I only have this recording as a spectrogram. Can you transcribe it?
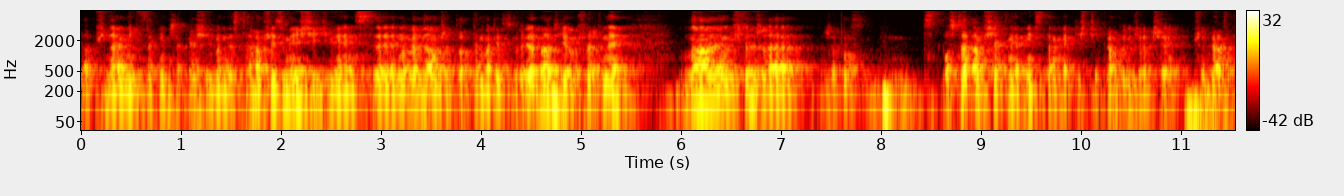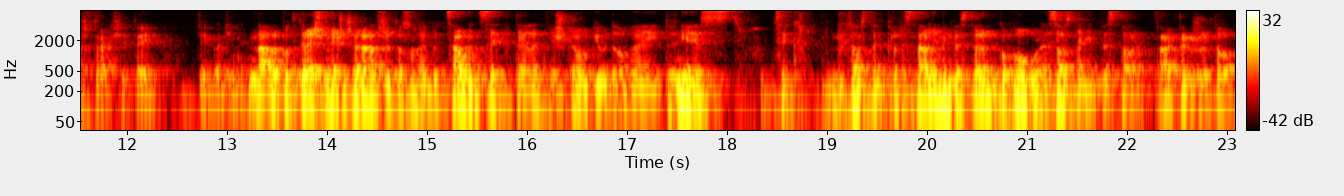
a przynajmniej w takim zakresie będę starał się zmieścić, więc no wiadomo, że to temat jest o wiele bardziej obszerny, no ale myślę, że, że postaram się jak najwięcej tam jakichś ciekawych rzeczy przekazać w trakcie tej, tej godziny. No ale podkreślmy jeszcze raz, że to są jakby cały cykl tej letniej szkoły giełdowej. To nie jest cykl zostań profesjonalnym inwestorem, tylko w ogóle zostań inwestorem. Tak? Także to,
